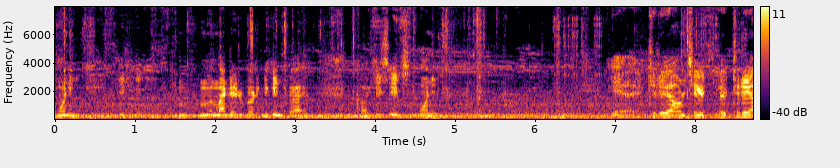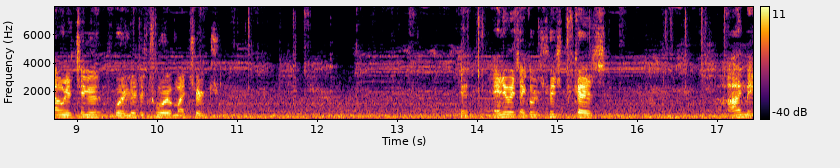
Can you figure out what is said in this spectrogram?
20. my little brother, he can drive, cause he's age 20. Today I want to take uh, today I'm going to take you for a little tour of my church. Yeah, anyways, I go to church because I'm a,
